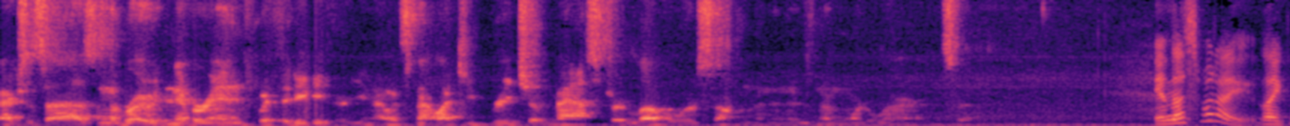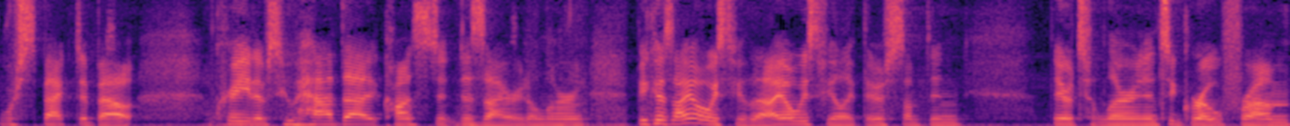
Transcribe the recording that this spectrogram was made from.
exercise, and the road never ends with it either. You know, it's not like you reach a master level or something, and then there's no more to learn. So. And that's what I like respect about creatives who have that constant desire to learn because I always feel that. I always feel like there's something there to learn and to grow from.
